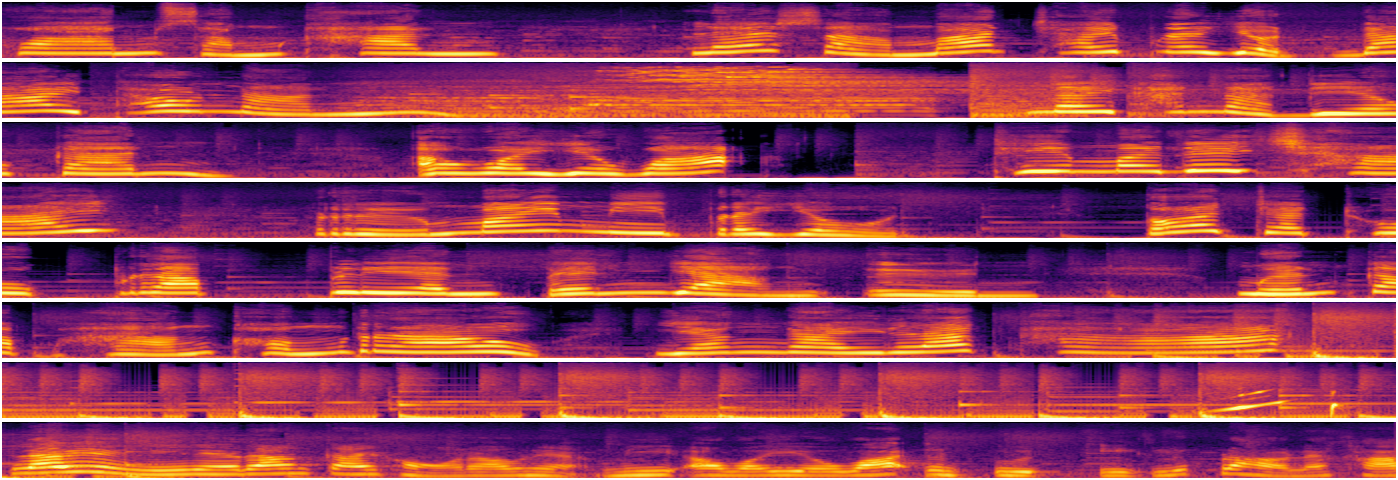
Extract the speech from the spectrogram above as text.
ความสำคัญ และสามารถใช้ประโยชน์ได้เท่านั้น ในขณะเดียวกัน อวัยวะที่ไม่ได้ใช้ หรือไม่มีประโยชน์ ก็จะถูกปรับเปลี่ยนเป็นอย่างอื่น เหมือนกับหางของเรายังไงล่ะคะ แล้วอย่างนี้ในร่างกายของเราเนี่ยมีอวัยวะอื่นๆ อีกหรือเปล่านะคะ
